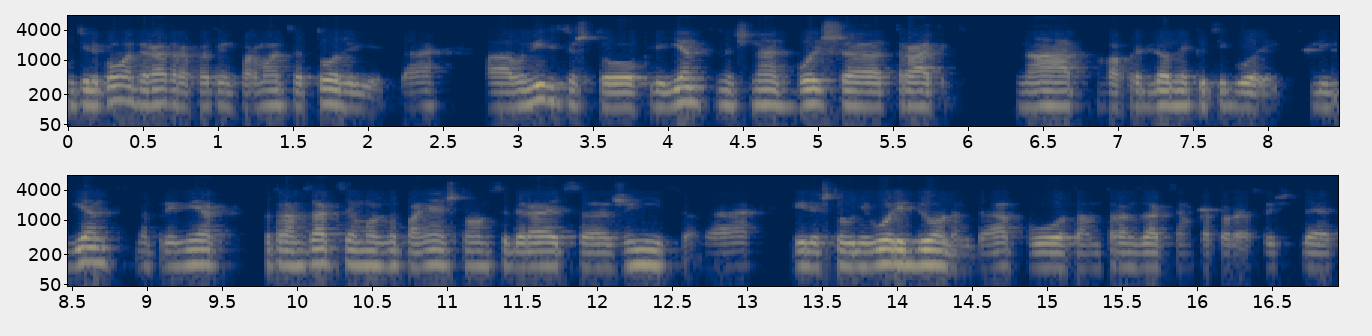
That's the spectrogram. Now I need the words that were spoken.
у телеком-операторов эта информация тоже есть, да, а вы видите, что клиент начинает больше тратить на определенной категории. Клиент, например, по транзакциям можно понять, что он собирается жениться, да, или что у него ребенок, да, по там, транзакциям, которые осуществляет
